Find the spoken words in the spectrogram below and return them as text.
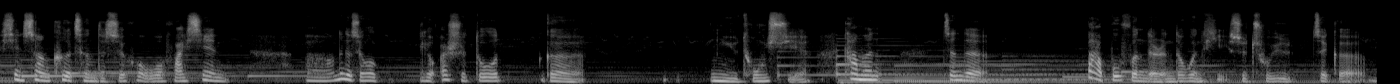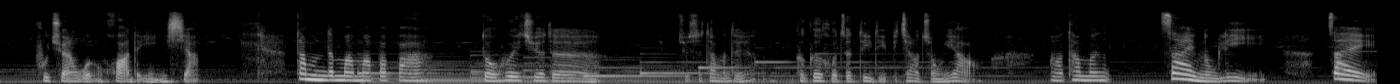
线上课程的时候，我发现，啊、呃，那个时候。有二十多个女同学，她们真的大部分的人的问题是出于这个父权文化的影响。他们的妈妈、爸爸都会觉得，就是他们的哥哥或者弟弟比较重要，然后他们再努力、再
